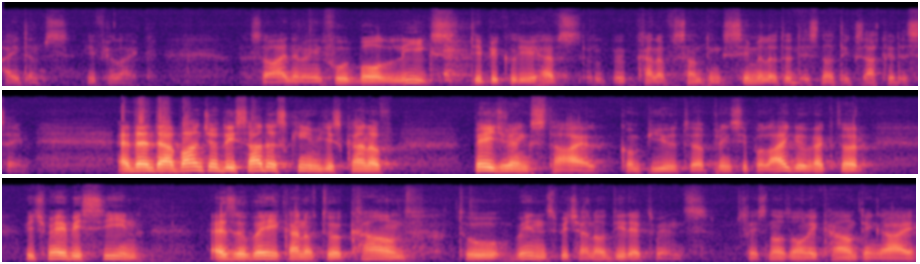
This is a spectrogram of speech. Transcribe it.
items, if you like. So I don't know, in football leagues, typically you have kind of something similar to this, not exactly the same. And then there are a bunch of these other schemes, which is kind of PageRank style, compute a principal eigenvector, which may be seen as a way kind of to account to wins which are not direct wins. So it's not only counting I,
